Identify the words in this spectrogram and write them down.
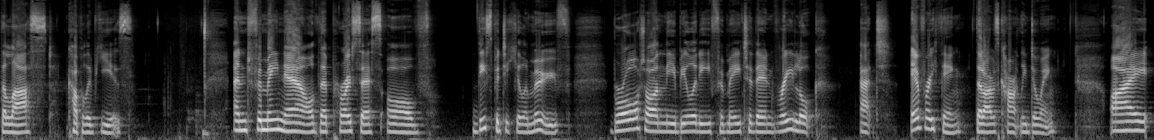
the last couple of years. And for me now, the process of this particular move brought on the ability for me to then relook at everything that I was currently doing. I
